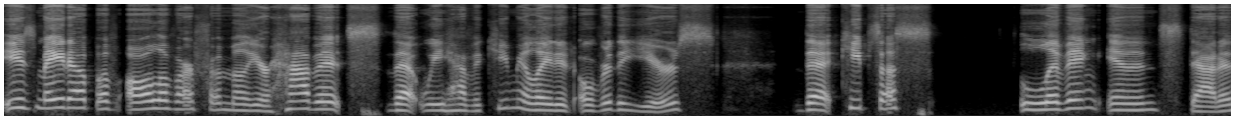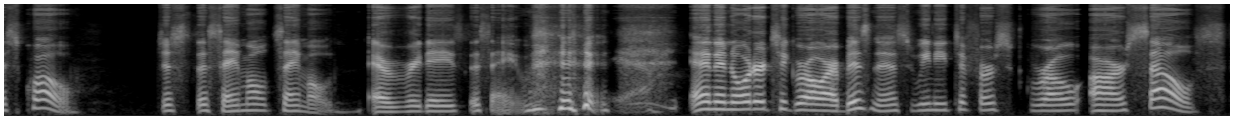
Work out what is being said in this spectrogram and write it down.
is made up of all of our familiar habits that we have accumulated over the years that keeps us living in status quo. Just the same old, same old. Every day is the same. and in order to grow our business, we need to first grow ourselves.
